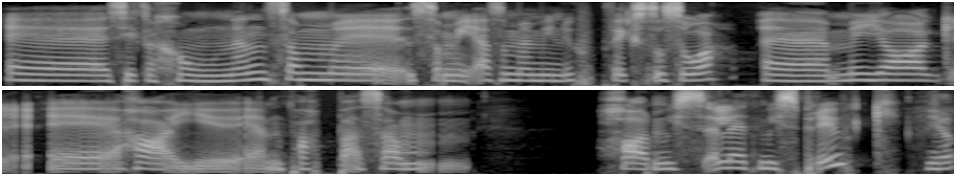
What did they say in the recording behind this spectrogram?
eh, situationen som, eh, som alltså med min uppväxt och så. Eh, men jag eh, har ju en pappa som har miss, eller ett missbruk. Ja.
